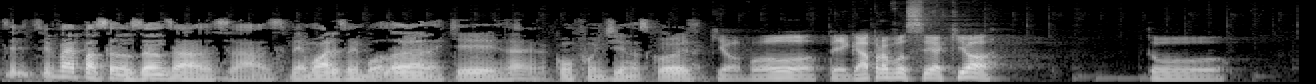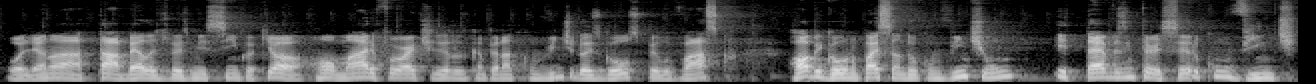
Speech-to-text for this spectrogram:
Você é, vai passando os anos, as, as memórias vão embolando aqui, né? confundindo as coisas. Aqui, ó, vou pegar para você aqui, ó. Tô Olhando a tabela de 2005 aqui, ó, Romário foi o artilheiro do campeonato com 22 gols pelo Vasco, Rob Gol no Paysandu com 21 e Tevez em terceiro com 20.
